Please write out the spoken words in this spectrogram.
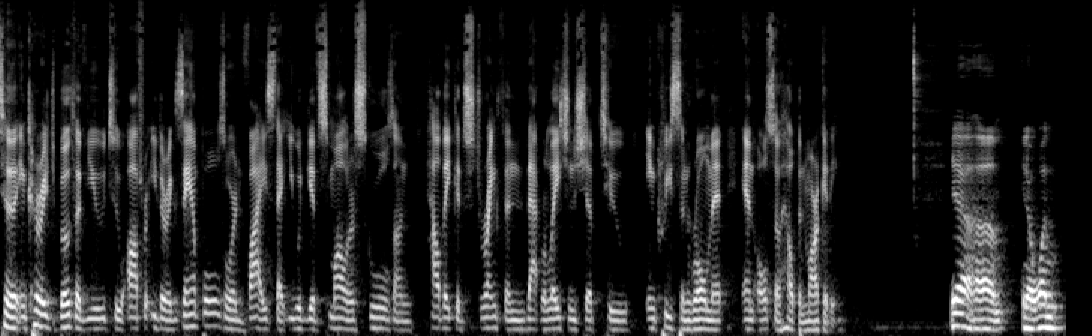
to encourage both of you to offer either examples or advice that you would give smaller schools on how they could strengthen that relationship to increase enrollment and also help in marketing. Yeah, um, you know, one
